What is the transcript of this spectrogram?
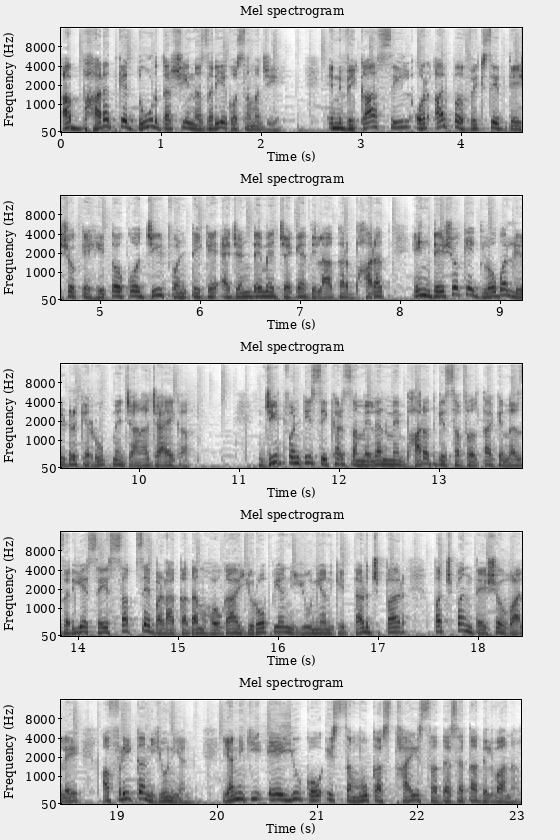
अब भारत के दूरदर्शी नज़रिए को समझिए। इन विकासशील और अल्प विकसित देशों के हितों को जी ट्वेंटी के एजेंडे में जगह दिलाकर भारत इन देशों के ग्लोबल लीडर के रूप में जाना जाएगा। जी ट्वेंटी शिखर सम्मेलन में भारत की सफलता के नज़रिए से सबसे बड़ा कदम होगा यूरोपियन यूनियन की तर्ज पर 55 देशों वाले अफ्रीकन यूनियन यानी कि एयू को इस समूह का स्थायी सदस्यता दिलवाना।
